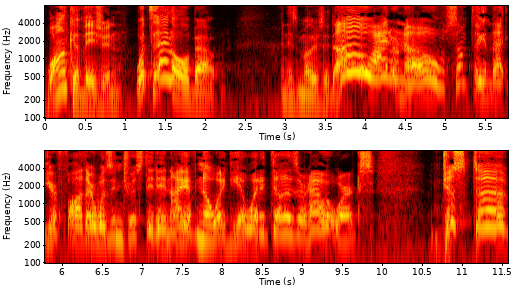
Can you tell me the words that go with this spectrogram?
Wonka Vision? What's that all about? And his mother said, Oh, I don't know. Something that your father was interested in. I have no idea what it does or how it works. Just, uh,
